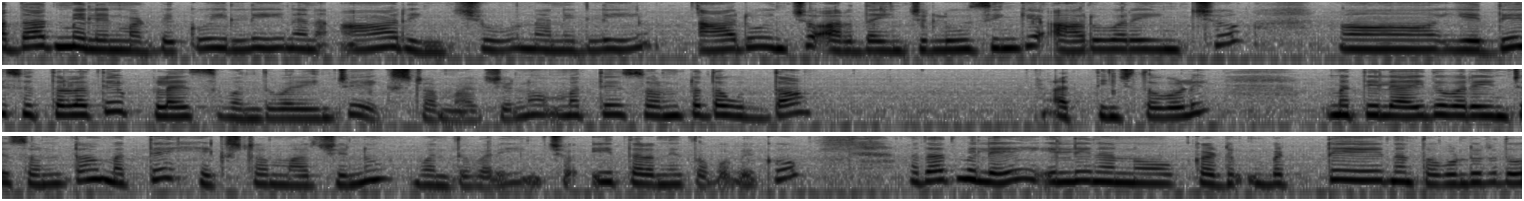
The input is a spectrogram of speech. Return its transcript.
ಅದಾದಮೇಲೆ ಏನು ಮಾಡಬೇಕು? ಇಲ್ಲಿ ನಾನು ಆರು ಇಂಚು, ನಾನಿಲ್ಲಿ ಆರು ಇಂಚು, ಅರ್ಧ ಇಂಚು ಲೂಸಿಂಗ್ಗೆ ಆರೂವರೆ ಇಂಚು ಎದೆ ಸುತ್ತಳತೆ ಪ್ಲಸ್ ಒಂದೂವರೆ ಇಂಚು ಎಕ್ಸ್ಟ್ರಾ ಮಾರ್ಜಿನು ಮತ್ತು ಸೊಂಟದ ಉದ್ದ ಹತ್ತು ಇಂಚು ತೊಗೊಳ್ಳಿ. ಮತ್ತು ಇಲ್ಲಿ ಐದೂವರೆ ಇಂಚು ಸೊಂಟ ಮತ್ತು ಎಕ್ಸ್ಟ್ರಾ ಮಾರ್ಜಿನ್ನು ಒಂದೂವರೆ ಇಂಚು. ಈ ಥರ ನೀವು ತೊಗೋಬೇಕು. ಅದಾದಮೇಲೆ ಇಲ್ಲಿ ನಾನು ಕಡ್, ಬಟ್ಟೆ ನಾನು ತೊಗೊಂಡಿರೋದು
